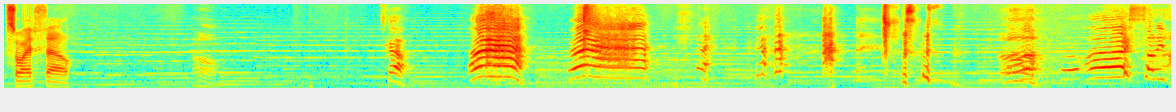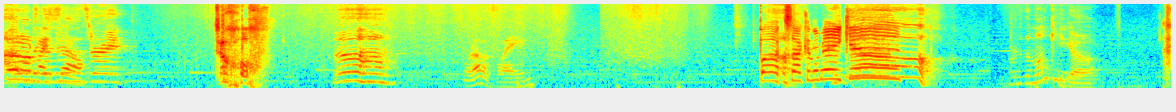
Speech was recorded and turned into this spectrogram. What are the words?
so I fell. Oh. Let's go. Ah! Ah! Oh! oh, oh, I sunny I bone don't on think I myself. Well, that was lame. Buck's not gonna make it. Where did the monkey go?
